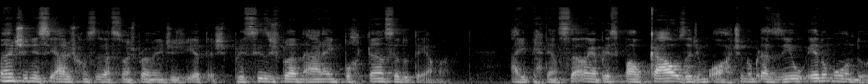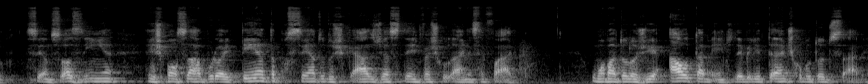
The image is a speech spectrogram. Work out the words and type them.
Antes de iniciar as considerações provavelmente ditas, preciso explanar a importância do tema. A hipertensão é a principal causa de morte no Brasil e no mundo, sendo sozinha responsável por 80% dos casos de acidente vascular encefálico uma patologia altamente debilitante, como todos sabem.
